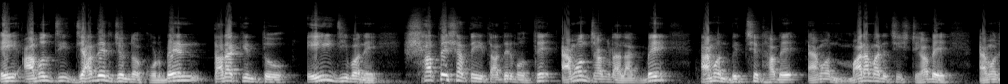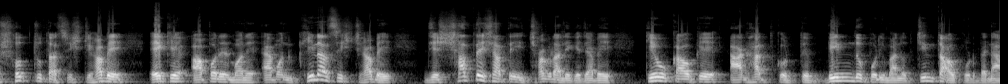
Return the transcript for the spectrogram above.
এই আমলটি যাদের জন্য করবেন, তারা কিন্তু এই জীবনে সাথে সাথেই তাদের মধ্যে এমন ঝগড়া লাগবে এমন বিচ্ছেদ হবে, এমন মারামারি সৃষ্টি হবে, এমন শত্রুতা সৃষ্টি হবে, একে অপরের মনে এমন ঘৃণা সৃষ্টি হবে যে সাথে সাথেই ঝগড়া লেগে যাবে। কেউ কাউকে আঘাত করতে বিন্দু পরিমাণও চিন্তাও করবে না।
